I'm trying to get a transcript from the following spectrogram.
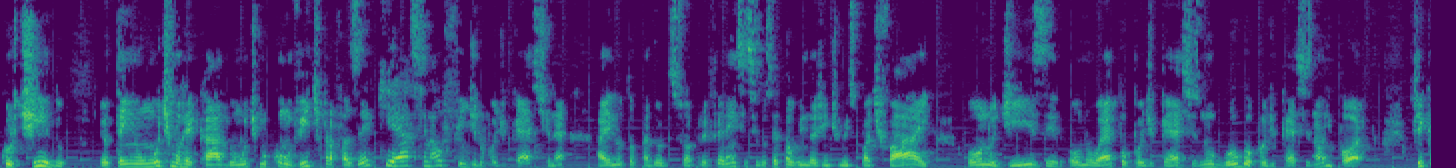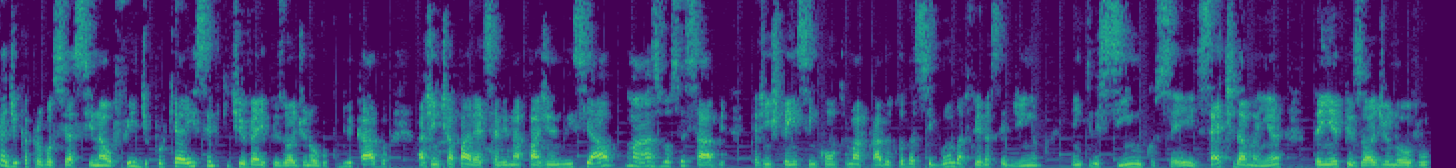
curtido. Eu tenho um último recado, um último convite para fazer, que é assinar o feed do podcast, né? Aí no tocador de sua preferência. Se você está ouvindo a gente no Spotify, ou no Deezer, ou no Apple Podcasts, no Google Podcasts, não importa. Fica a dica para você assinar o feed, porque aí sempre que tiver episódio novo publicado, a gente aparece ali na página inicial, mas você sabe que a gente tem esse encontro marcado toda segunda-feira cedinho, entre 5, 6, 7 da manhã, tem episódio novo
